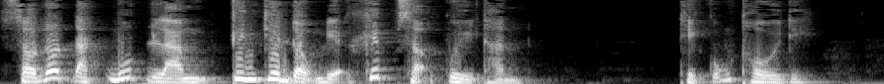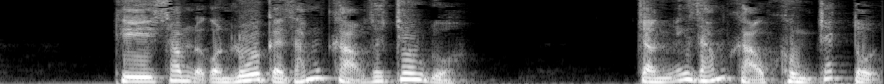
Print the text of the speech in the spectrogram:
Sau đó đặt bút làm kinh thiên động địa khiếp sợ quỷ thần Thì cũng thôi đi Thì xong lại còn lôi cả giám khảo ra trêu đùa Chẳng những giám khảo không trách tội,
